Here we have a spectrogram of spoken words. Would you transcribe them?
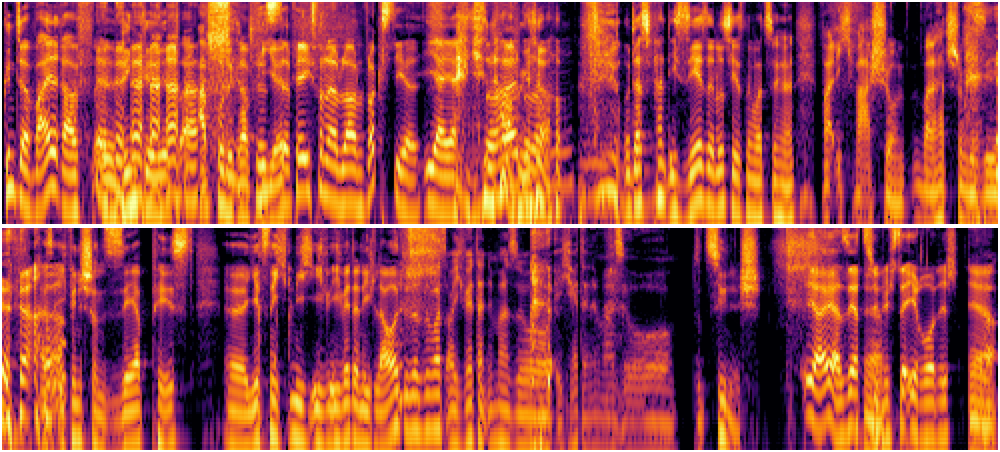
Günter Wallraff-Winkel Das ist der abfotografiert. Felix von der blauen Vlog-Stil. Ja, ja, genau, halt, oder? genau. Und das fand ich sehr, sehr lustig, jetzt nochmal zu hören, weil ich war schon, man hat schon gesehen. Also ich bin schon sehr pisst. Äh, jetzt nicht, nicht ich, ich werde da nicht laut oder sowas, aber ich werde dann immer so, ich werde dann immer so, so zynisch. Ja, ja, sehr zynisch, sehr ironisch. Ja.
